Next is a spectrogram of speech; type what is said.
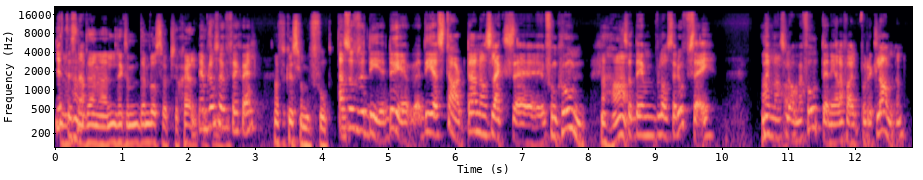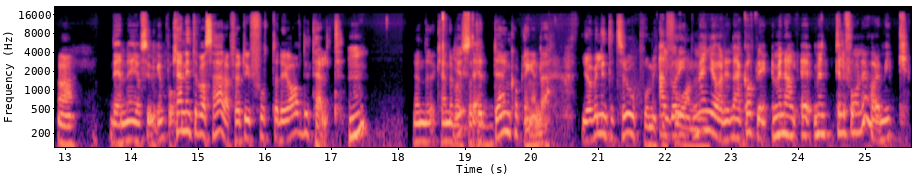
Jaha, Jättesnabbt. den, är liksom, den blåser upp sig själv. Den liksom. blåser upp sig själv. Varför ska du slå med foten? Alltså så det, det, det startar någon slags eh, funktion. Jaha. Så den blåser upp sig. När man slår med foten i alla fall på reklamen. Ja. Den är jag sugen på. Kan det inte vara så här, för att du fotade av ditt tält. Mm. Men Kan det vara Just så att det. är den kopplingen där? Jag vill inte tro på mikrofon. Algoritmen gör den här kopplingen. Men, all, eh, men telefonen har en mick.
